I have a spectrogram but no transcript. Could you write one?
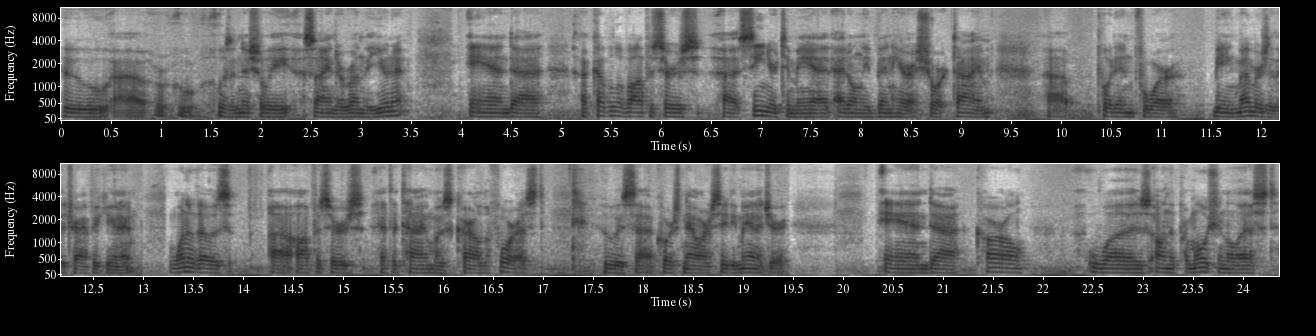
who uh, was initially assigned to run the unit. And uh, a couple of officers uh, senior to me, I'd, I'd, only been here a short time, put in for being members of the traffic unit. One of those uh, officers at the time was Carl DeForest, who is, uh, of course, now our city manager. And uh, Carl was on the promotional list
